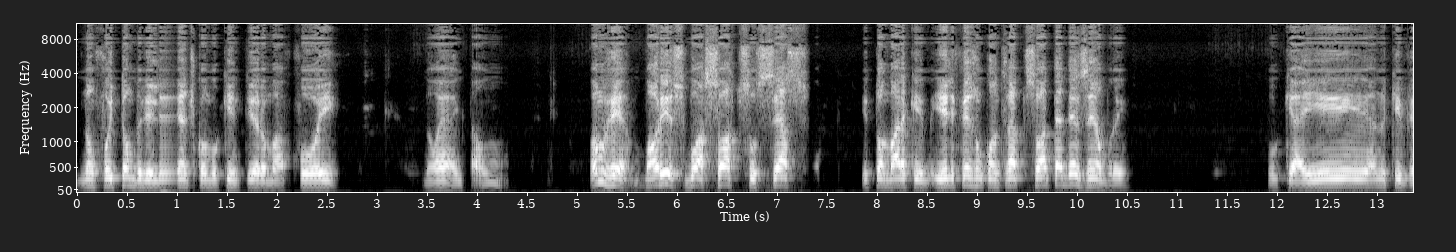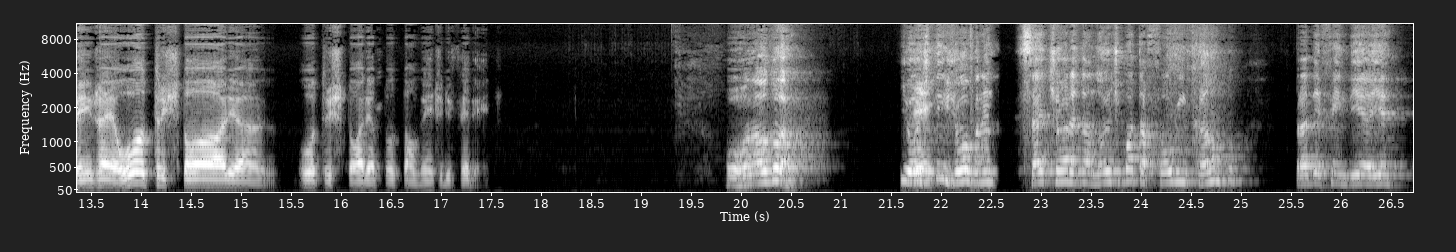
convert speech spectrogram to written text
não foi tão brilhante como o Quinteiro, mas foi. Não é? Então, vamos ver. Maurício, boa sorte, sucesso. E tomara que. E ele fez um contrato só até dezembro, hein? Porque aí ano que vem já é outra história, outra história totalmente diferente. Ô Ronaldo, e hoje Ei. tem jogo, né? Sete horas da noite, Botafogo em campo para defender aí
